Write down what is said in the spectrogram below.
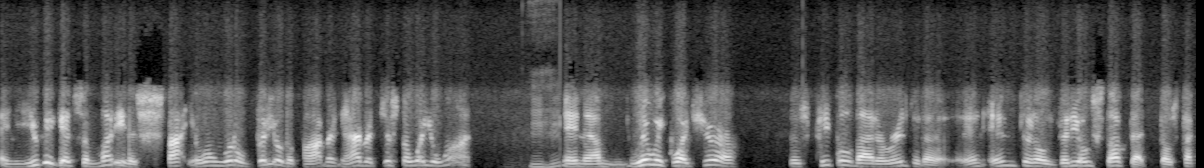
And you could get some money to start your own little video department and have it just the way you want. Mm-hmm. And I'm really quite sure there's people that are into the in, into those video stuff that those tech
